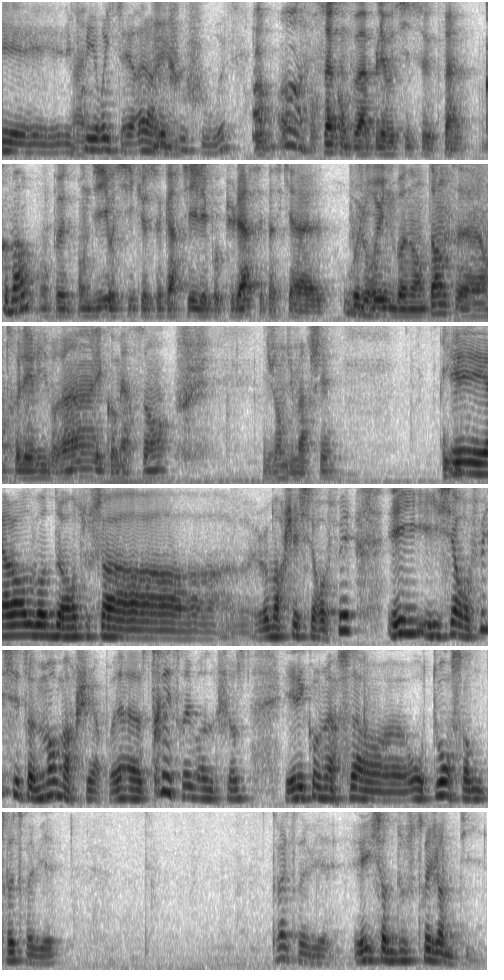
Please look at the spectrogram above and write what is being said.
les, prioritaires, alors les hmm. chouchous. Hein. C'est pour ça qu'on peut appeler aussi ce. Comment on, peut, on dit aussi que ce quartier il est populaire, c'est parce qu'il y a toujours eu une bonne entente euh, entre les riverains, les commerçants, les gens du marché. Et, alors, dans tout ça, le marché s'est refait, et il, s'est refait, c'est un bon marché après, une très très bonne chose. Et les commerçants euh, autour sont très très bien. Très très bien. Et ils sont tous très gentils.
